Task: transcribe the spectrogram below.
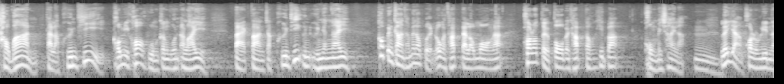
ชาวบ้านแต่ละพื้นที่เขามีข้อห่วงกังวลอะไร แตกต่างจากพื้นที่อื่นๆยังไง ก็เป็นการทำให้เราเปิดโลกทัศน์แต่เรามองแล้วพอเราเติบโตไปครับ เราก็คิดว่าคงไม่ใช่ละและอย่างพอเราเรียน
